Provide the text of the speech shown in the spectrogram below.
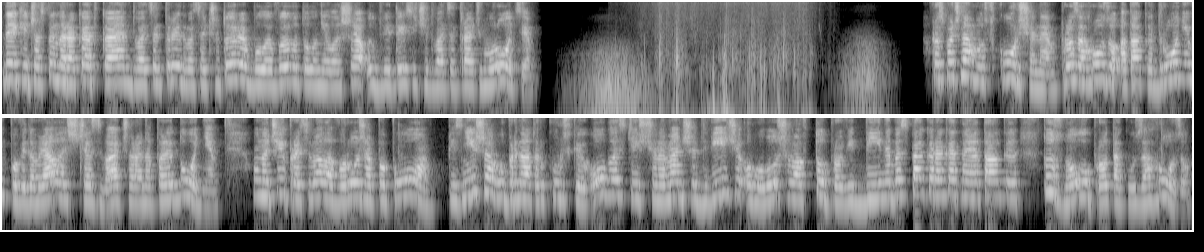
Деякі частини ракет КН 23 24 були виготовлені лише у 2023 році. Розпочнемо з Курщини. Про загрозу атаки дронів повідомляли ще з вечора напередодні. Уночі працювала ворожа ППО. Пізніше губернатор Курської області щонайменше двічі оголошував то про відбій небезпеки ракетної атаки, то знову про таку загрозу.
